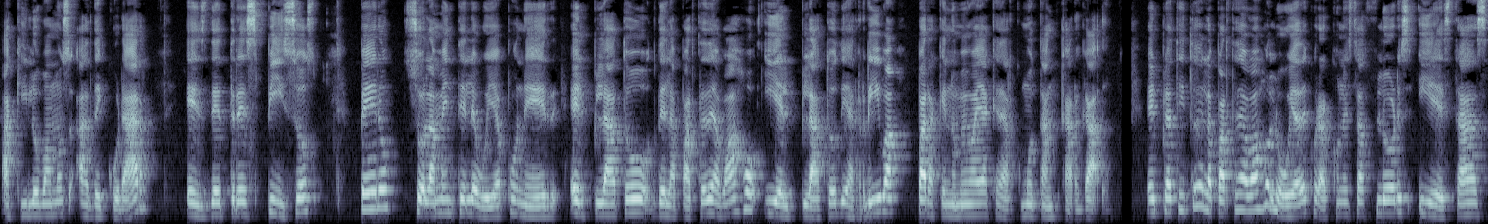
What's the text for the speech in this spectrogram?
Aquí lo vamos a decorar. Es de tres pisos pero solamente le voy a poner el plato de la parte de abajo y el plato de arriba para que no me vaya a quedar como tan cargado. El platito de la parte de abajo lo voy a decorar con estas flores y estas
